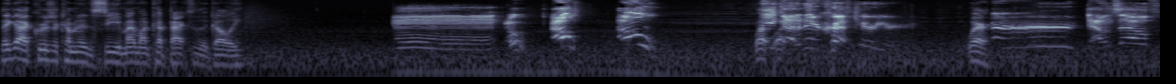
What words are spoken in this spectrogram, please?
they got a cruiser coming in to sea. You might want to cut back through the gully. Mm, oh, oh, oh! What? he what? got an aircraft carrier. Where? Err, Down south.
